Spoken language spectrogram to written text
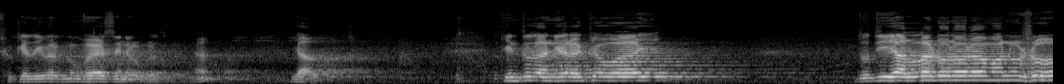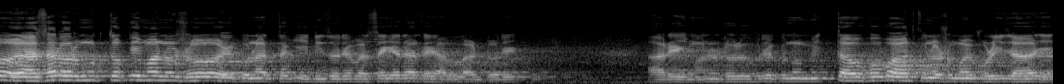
ছুটিয়ে দেবার কোনো উপায় আছে না কাছে হ্যাঁ? যাও। কিন্তু জানিয়ে রাখিও ভাই, যদি আল্লাহ ডরারা মানুষ হয় আসারর মুক্তকি মানুষ হয় গুণার থাকি নিজরে বাসাইয়া রাখে আল্লাহর ডরে। আর এই মানুষের উপরে কোনো মিথ্যা অপবাদ কোনো সময় পড়ে যায়,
